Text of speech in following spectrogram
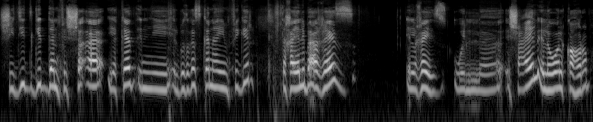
شديد جدا في الشقة. يكاد إن البوتاجاز كان هينفجر. تخيلي بقى غاز الغاز والإشعال اللي هو الكهرباء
